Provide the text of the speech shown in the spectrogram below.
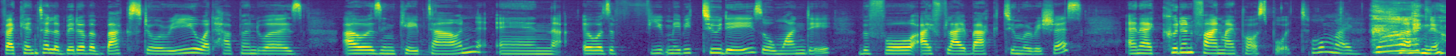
If I can tell a bit of a backstory, what happened was I was in Cape Town and it was a few, maybe two days or one day before I fly back to Mauritius and I couldn't find my passport. Oh my god! I know.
